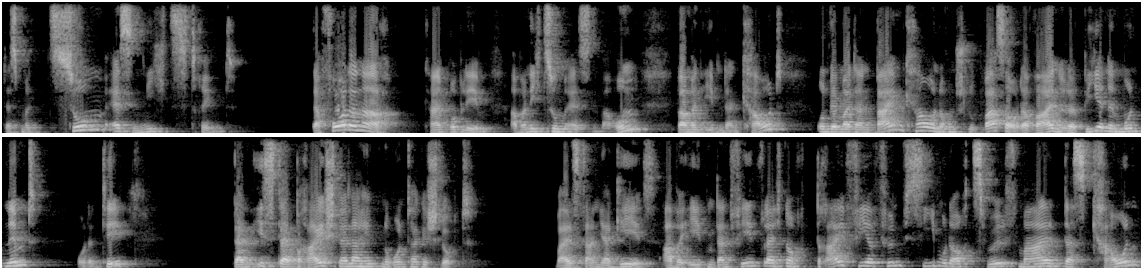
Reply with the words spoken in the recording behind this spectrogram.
dass man zum Essen nichts trinkt. Davor, danach, kein Problem, aber nicht zum Essen. Warum? Weil man eben dann kaut und wenn man dann beim Kauen noch einen Schluck Wasser oder Wein oder Bier in den Mund nimmt oder einen Tee, dann ist der Brei schneller hinten runter geschluckt, weil es dann ja geht. Aber eben dann fehlen vielleicht noch drei, vier, fünf, sieben oder auch zwölf Mal das Kauen,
